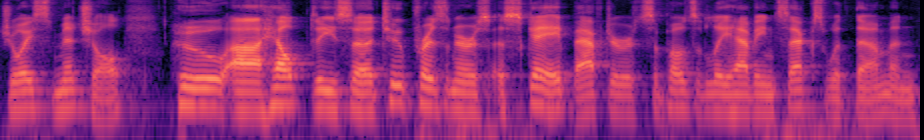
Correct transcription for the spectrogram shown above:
Joyce Mitchell. Who uh, helped these uh, two prisoners escape after supposedly having sex with them and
